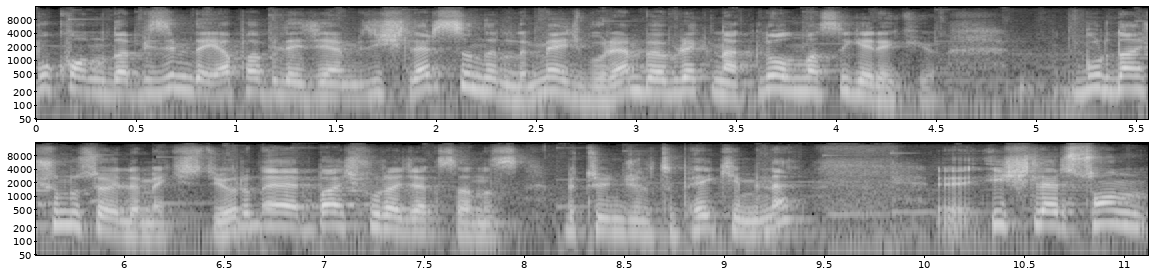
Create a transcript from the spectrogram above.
Bu konuda bizim de yapabileceğimiz işler sınırlı. Mecburen böbrek nakli olması gerekiyor. Buradan şunu söylemek istiyorum. Eğer başvuracaksanız bütüncül tıp hekimine e, işler son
